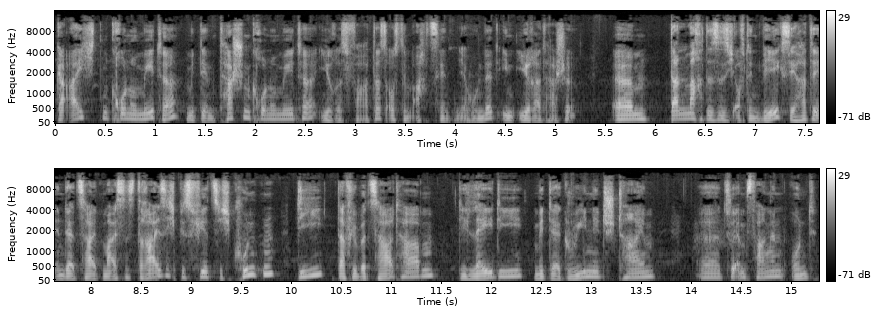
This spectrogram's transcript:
geeichten Chronometer mit dem Taschenchronometer ihres Vaters aus dem 18. Jahrhundert in ihrer Tasche. Ähm, dann machte sie sich auf den Weg. Sie hatte in der Zeit meistens 30 bis 40 Kunden, die dafür bezahlt haben, die Lady mit der Greenwich Time äh, zu empfangen und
